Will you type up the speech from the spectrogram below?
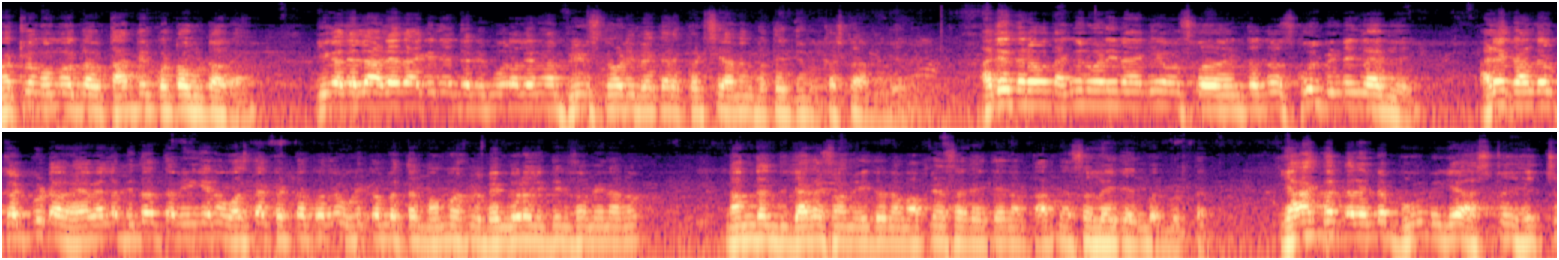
ಮಕ್ಳು ಮೊಮ್ಮಕ್ಳು ಅವ್ರು ತಾಗ್ದಿರ್ ಕೊಟ್ಟೋಗ್ಬಿಟ್ಟವ್ರೆ. ಈಗ ಅದೆಲ್ಲ ಹಳೇದಾಗಿದೆ ಅಂತ ನಿಮ್ಮೂರಲ್ಲಿ ಏನೋ ಬೀಡ್ಸ್ ನೋಡಿ ಬೇಕಾದ್ರೆ ಕಟ್ಸಿ ಆಮೇಲೆ ಮತ್ತೆ ನಿಮ್ಗೆ ಕಷ್ಟ ಆಮೇಲೆ ಅದೇ ತರ ಒಂದು ಅಂಗನವಾಡಿನಾಗಲಿ, ಒಂದು ಎಂತದ್ದು ಸ್ಕೂಲ್ ಬಿಲ್ಡಿಂಗ್ ಆಗಲಿ, ಹಳೆ ಕಾಲದಲ್ಲಿ ಕಟ್ಬಿಟ್ಟವ್ರೆ. ಅವೆಲ್ಲ ಬಿದ್ದೋಗ್ತವೆ. ಈಗೇನೋ ಹೊಸದಾಗಿ ಕಟ್ಟಕ್ ಹೋದ್ರೆ ಹುಡುಕೊಂಬರ್ತಾರೆ ಮೊಮ್ಮಕ್ಳು. ಬೆಂಗಳೂರಲ್ಲಿ ಇದ್ದೀನಿ ಸ್ವಾಮಿ ನಾನು. ನಮ್ದೊಂದು ಜಾಗ ಸ್ವಾಮಿ ಇದು, ನಮ್ಮ ಹೆಸರು ಐತೆ, ನಮ್ಮ ಹೆಸರು ಐತೆ ಅಂತ ಬಂದ್ಬಿಡ್ತಾರೆ. ಯಾಕೆ ಬರ್ತಾರೆ ಅಂದರೆ ಭೂಮಿಗೆ ಅಷ್ಟು ಹೆಚ್ಚು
